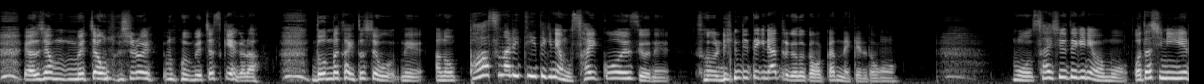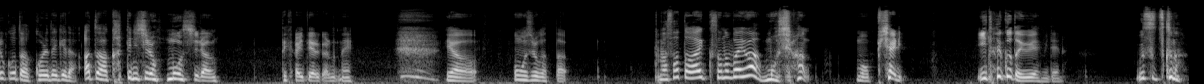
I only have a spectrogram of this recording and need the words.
いや、私はめっちゃ面白い、もうめっちゃ好きやから、どんな回答してもね、あの、パーソナリティ的にはもう最高ですよね。その倫理的に合ってるかどうかわかんないけれども。もう最終的にはもう、私に言えることはこれだけだ。あとは勝手にしろ。もう知らん。って書いてあるからね。いや、面白かった。まあ、佐藤愛子さんの場合は、もう知らん。もうピシャリ。言いたいこと言え、みたいな。嘘つくな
